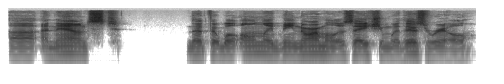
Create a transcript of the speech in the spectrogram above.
uh, announced that there will only be normalization with Israel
